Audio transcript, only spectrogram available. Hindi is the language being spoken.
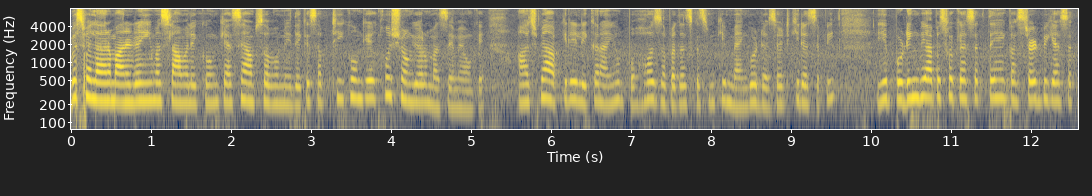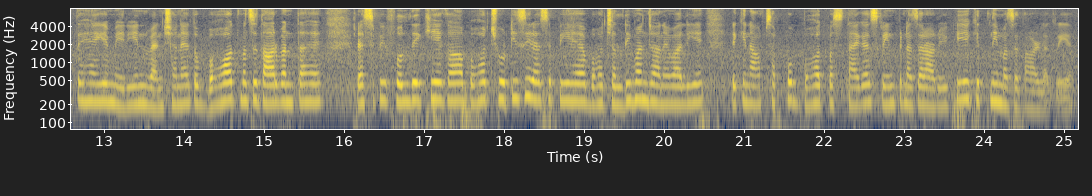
बिसमीम अल्लाम कैसे हैं आप सब? उम्मीद है कि सब ठीक होंगे, खुश होंगे और मज़े में होंगे। आज मैं आपके लिए लेकर आई हूँ बहुत ज़बरदस्त किस्म की मैंगो डेज़र्ट की रेसिपी ये पुडिंग भी आप इसको कह सकते हैं कस्टर्ड भी कह सकते हैं, ये मेरी इन्वेंशन है तो बहुत मज़ेदार बनता है। रेसिपी फुल देखिएगा, बहुत छोटी सी रेसिपी है, बहुत जल्दी बन जाने वाली है, लेकिन आप सबको बहुत पसंद आएगा स्क्रीन पर नज़र आ रही है कि ये कितनी मज़ेदार लग रही है।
